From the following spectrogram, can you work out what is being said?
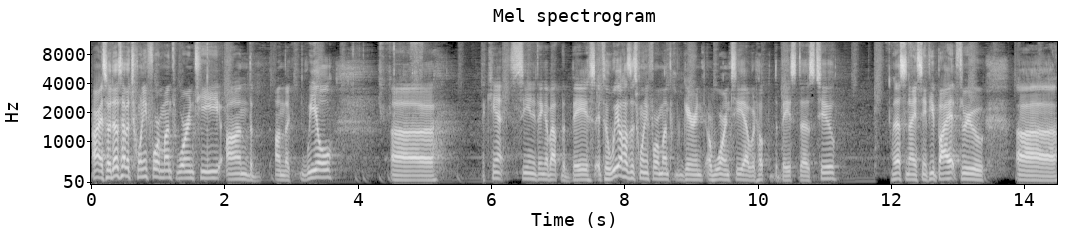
All right, so it does have a 24 month warranty on the, on the wheel. Uh, I can't see anything about the base. If the wheel has a 24 month guarantee or warranty, I would hope that the base does too. But that's the nice thing. If you buy it through, uh,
